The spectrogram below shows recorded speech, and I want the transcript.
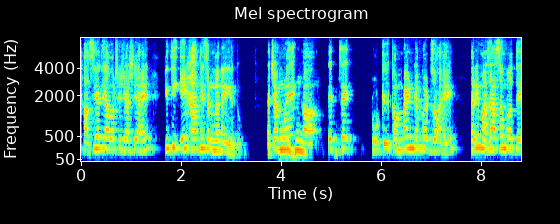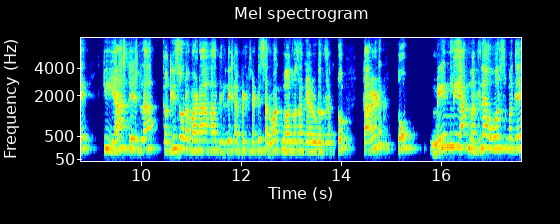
खासियत या वर्षाची अशी आहे की ती एक हाती संघ नाही येतो. त्याच्यामुळे ते जे टोटल कंबाईंड एफर्ट जो आहे तरी माझं असं मत आहे की या स्टेजला कगिसो रबाडा हा दिल्ली कॅपिटलसाठी सर्वात महत्त्वाचा खेळाडू ठरू शकतो. कारण तो मेनली या मधल्या ओव्हर्समध्ये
